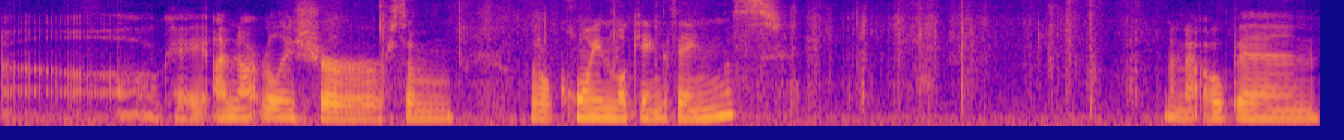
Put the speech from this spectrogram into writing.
Uh, okay, I'm not really sure. Some little coin looking things. I'm to open,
